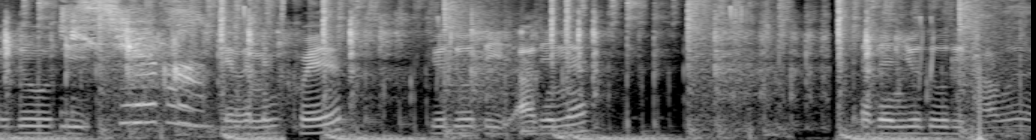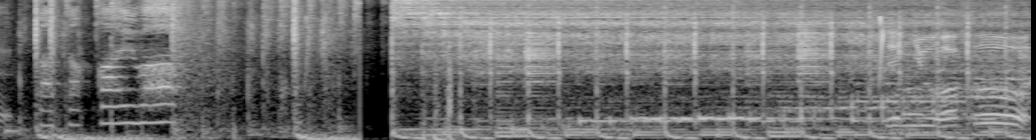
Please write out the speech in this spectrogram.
You do the element quest. You do the arena And then you do the tower. 戦いは Then you also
